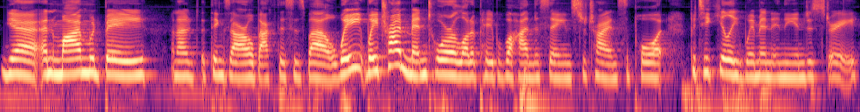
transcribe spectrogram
Yeah, and mine would be, and I think Zara will back this as well. We we try and mentor a lot of people behind the scenes to try and support, particularly women in the industry.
